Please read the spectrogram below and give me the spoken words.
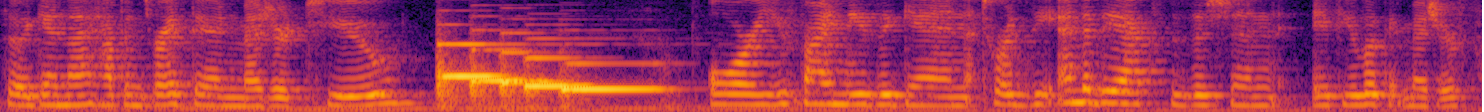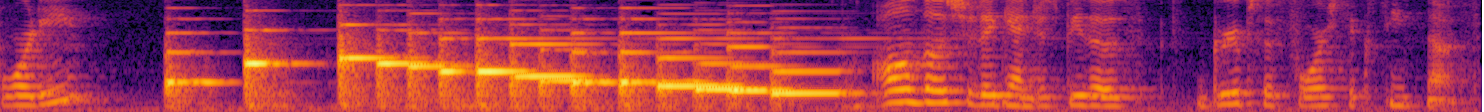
So again, that happens right there in measure two. Or you find these again towards the end of the exposition if you look at measure 40. All of those should again just be those groups of four sixteenth notes.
